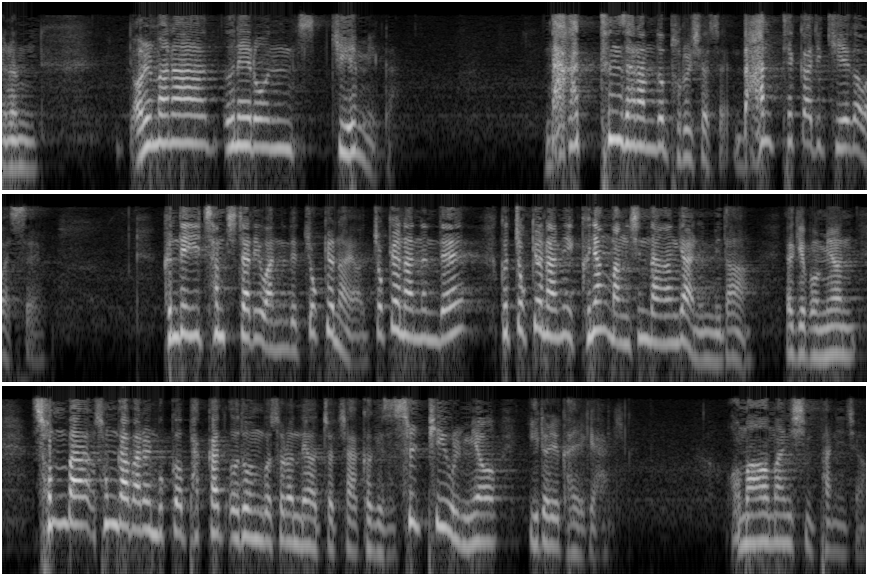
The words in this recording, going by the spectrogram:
여러분, 얼마나 은혜로운 기회입니까? 나 같은 사람도 부르셨어요. 나한테까지 기회가 왔어요. 근데 이 참치 자리에 왔는데 쫓겨나요. 쫓겨났는데 그 쫓겨남이 그냥 망신당한 게 아닙니다. 여기 보면 손바, 손과 발을 묶어 바깥 어두운 곳으로 내어 쫓아 거기서 슬피 울며 이를 갈게 하니. 어마어마한 심판이죠.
